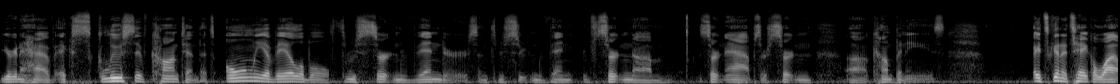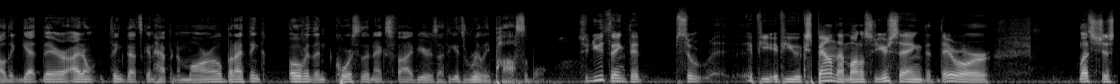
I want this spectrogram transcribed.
you're going to have exclusive content that's only available through certain vendors and through certain ven- certain um, certain apps or certain uh, companies it's going to take a while to get there. I don't think that's going to happen tomorrow, but I think over the course of the next five years, I think it's really possible. So do you think that so if you if you expound that model, so you're saying that there are let's just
